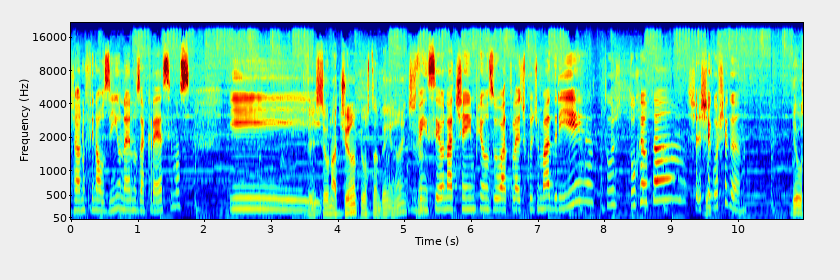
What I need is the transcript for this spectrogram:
já no finalzinho, né, nos acréscimos. E Venceu na Champions também antes. né? venceu na Champions o Atlético de Madrid. Tu- Tuchel tá, che- chegou chegando. Deu,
